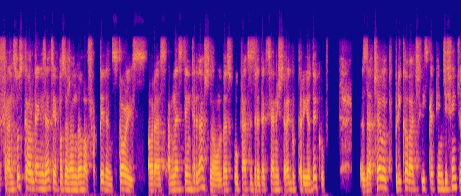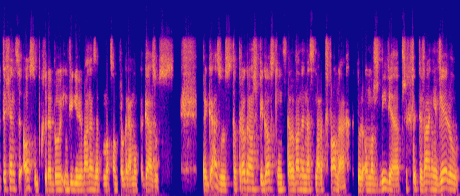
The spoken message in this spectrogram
francuska organizacja pozarządowa Forbidden Stories oraz Amnesty International we współpracy z redakcjami szeregu periodyków zaczęły publikować listę 50 tysięcy osób, które były inwigilowane za pomocą programu Pegasus. Pegasus to program szpiegowski instalowany na smartfonach, który umożliwia przechwytywanie wielu,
